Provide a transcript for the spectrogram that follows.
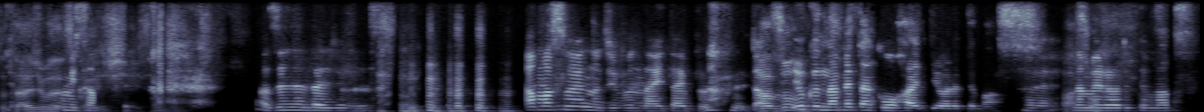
と大丈夫ですか、石井さん。あ、全然大丈夫です。あんまそういうの自分ないタイプなんで、多分。よく舐めた後輩って言われてます。はい。あ舐められてます。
